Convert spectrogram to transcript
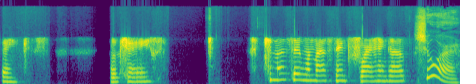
thanks. Okay. Can I say one last thing before I hang up? Sure.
